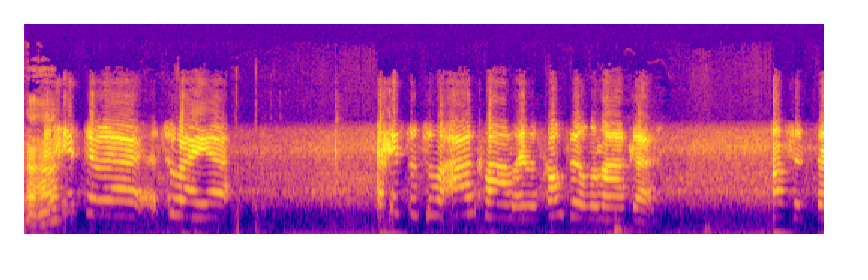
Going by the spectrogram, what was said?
Aha. En gisteren, eh, toen wij, eh, gisteren toen we aankwamen en het kamp wilden maken, was het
